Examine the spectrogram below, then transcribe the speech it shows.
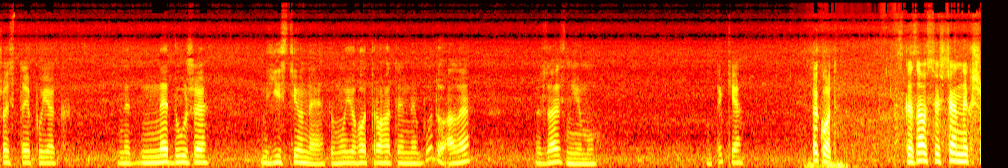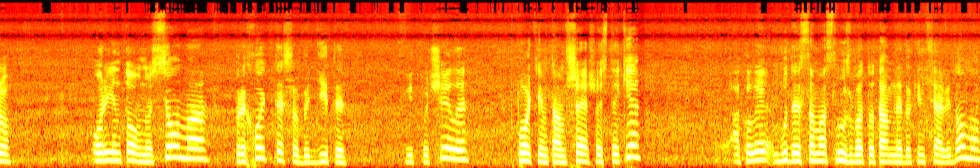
щось типу як не, не дуже їстівне. Тому його трогати не буду, але зазніму. Таке. Так от, сказав священник, що орієнтовно сьома, приходьте, щоб діти відпочили, потім там ще щось таке. А коли буде сама служба, то там не до кінця відомо.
